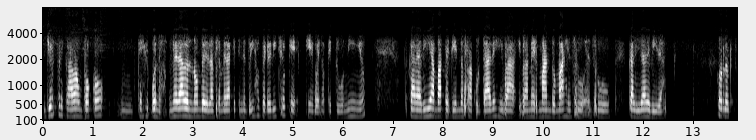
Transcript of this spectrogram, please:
Yo explicaba un poco mm, que es, bueno, no he dado el nombre de la enfermedad que tiene tu hijo, pero he dicho que, que bueno, que tu niño cada día va perdiendo facultades y va y va mermando más en su en su calidad de vida. Correcto.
